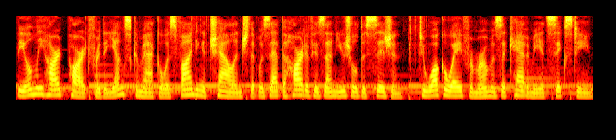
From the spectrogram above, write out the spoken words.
The only hard part for the young Scamacca was finding a challenge that was at the heart of his unusual decision to walk away from Roma's academy at 16.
